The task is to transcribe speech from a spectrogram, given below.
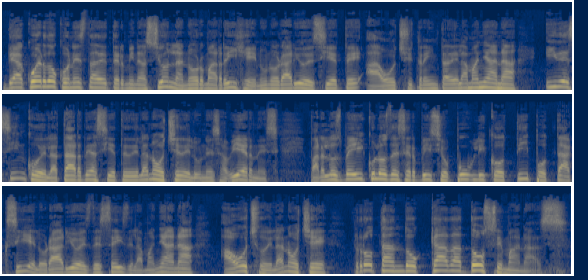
De acuerdo con esta determinación, la norma rige en un horario de 7 a 8 y 30 de la mañana y de 5 de la tarde a 7 de la noche de lunes a viernes. Para los vehículos de servicio público tipo taxi, el horario es de 6 de la mañana a 8 de la noche, rotando cada dos semanas.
